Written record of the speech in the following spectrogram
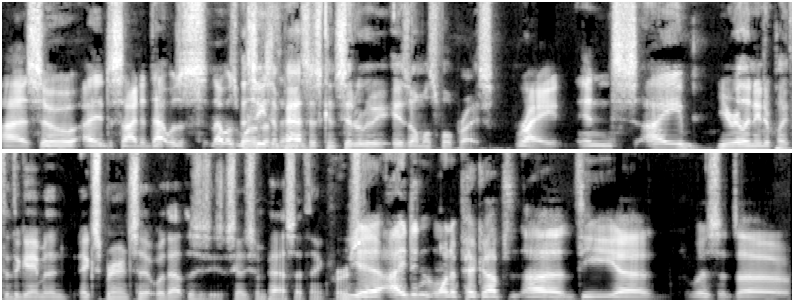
Uh, so I decided that was that was The one season of the pass is considerably is almost full price. right, and I You really need to play through the game and then experience it without the season pass. I think first. yeah I didn't want to pick up uh, the uh, was it the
